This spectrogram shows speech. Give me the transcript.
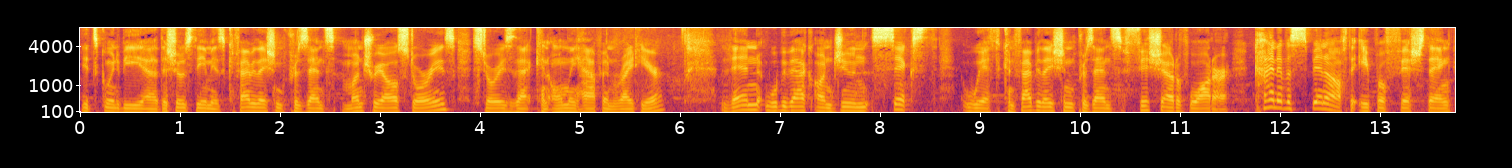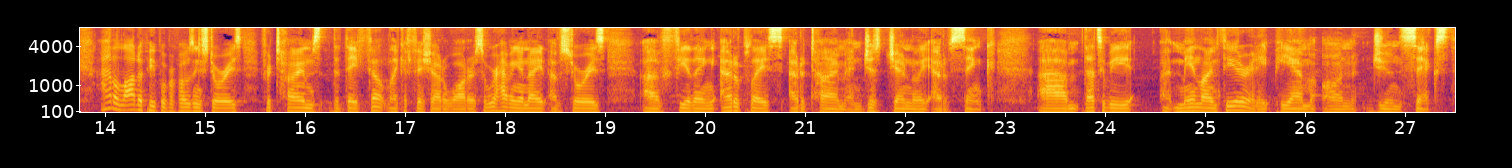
It's going to be, uh, the show's theme is Confabulation Presents Montreal Stories, stories that can only happen right here. Then we'll be back on June 6th with Confabulation Presents Fish Out of Water, kind of a spin off the April Fish thing. I had a lot of people proposing stories for times that they felt like a fish out of water. So we're having a night of stories of feeling out of place, out of time, and just generally out of sync. Um, that's going to be at Mainline Theater at 8 p.m. on June 6th.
